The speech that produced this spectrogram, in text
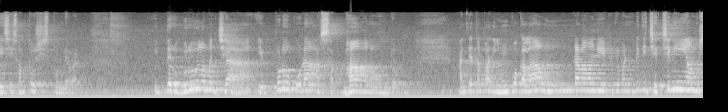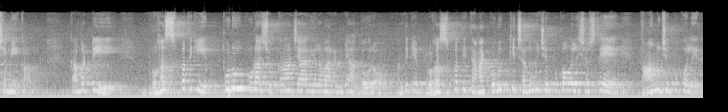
చేసి సంతోషిస్తుండేవాడు ఇద్దరు గురువుల మధ్య ఎప్పుడూ కూడా ఆ సద్భావన ఉంటుంది. అంతే తప్ప అది ఇంకొకలా ఉండడం అనేటటువంటిది చర్చనీయాంశమే కాదు. కాబట్టి బృహస్పతికి ఎప్పుడూ కూడా శుక్రాచార్యుల వారంటే ఆ గౌరవం. అందుకే బృహస్పతి తన కొడుక్కి చదువు చెప్పుకోవలసి వస్తే తాను చెప్పుకోలేదు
